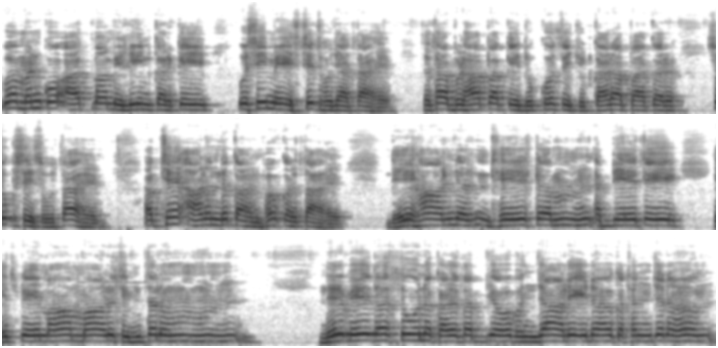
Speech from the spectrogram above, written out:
वह मन को आत्मा में लीन करके उसी में स्थित हो जाता है, तथा बुढ़ापा के दुखों से छुटकारा पाकर सुख से सोता है, अक्षय आनंद का अनुभव करता है। देहान्येष्ट अभ्येते हित्वे माम तनुम। निर्भेदस्तु न कर्तव्यो भुंजाने न कथंजन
